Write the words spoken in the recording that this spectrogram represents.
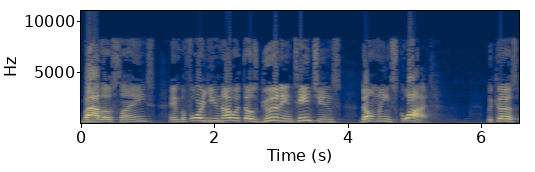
by those things. And before you know it, those good intentions don't mean squat. Because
